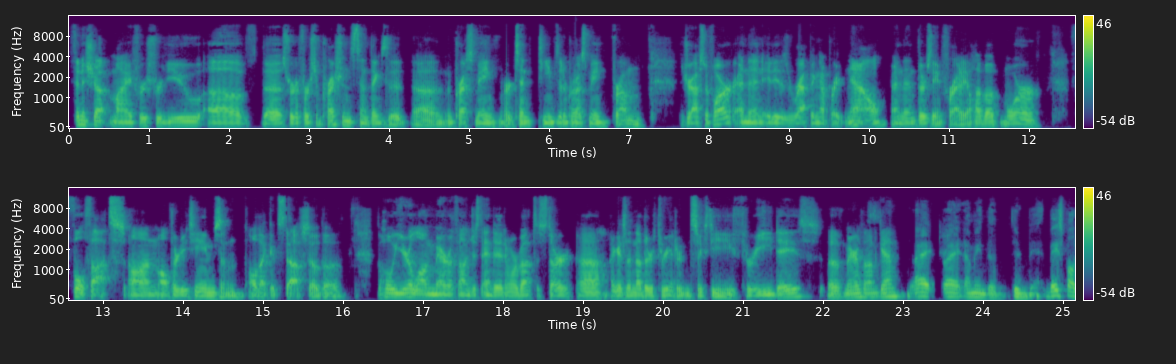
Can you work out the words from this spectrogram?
finish up my first review of the sort of first impressions, ten things that uh, impressed me, or ten teams that impressed me from the draft so far, and then it is wrapping up right now. And then Thursday and Friday, I'll have a more full thoughts on all 30 teams and all that good stuff. So the the whole year long marathon just ended, and we're about to start, uh, I guess, another 363 days of marathon again. Right, right. I mean, the, the baseball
